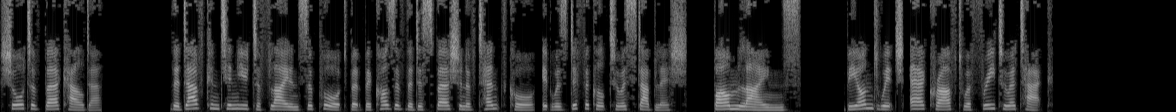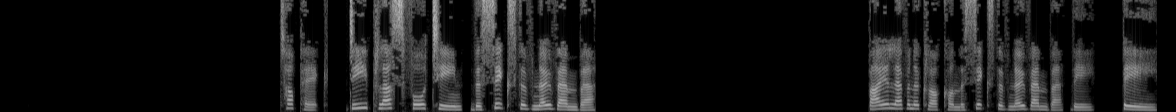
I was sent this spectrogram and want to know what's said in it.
short of Bir Khalda. The DAF continued to fly in support but because of the dispersion of 10th Corps, it was difficult to establish bomb lines, beyond which, aircraft were free to attack. D plus 14, 6 November By 11 o'clock on 6 November, the B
